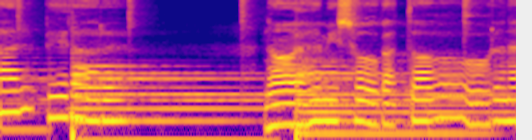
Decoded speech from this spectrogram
달빛 아래 너의 미소가 떠오르네.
